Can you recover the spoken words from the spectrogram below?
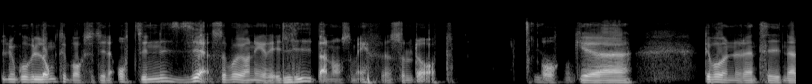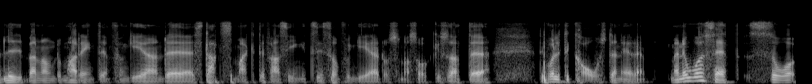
nu går vi långt tillbaka i tiden, 89 så var jag nere i Libanon som FN-soldat. Och eh, det var under en tid när Libanon, de hade inte en fungerande statsmakt, det fanns inget som fungerade och sådana saker så att det var lite kaos där nere. Men oavsett så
